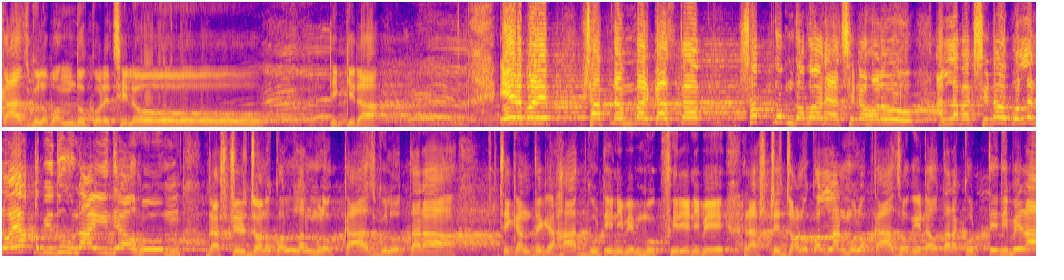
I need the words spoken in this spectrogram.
কাজগুলো বন্ধ করেছিল। ঠিক কিনা? এরপরে সাত নাম্বার কাজটা সপ্তম দফাটা সেটা হলো আল্লাহবাক সেটাও বললেন, ওয়াকবিদুন আইদিয়াহুম। রাষ্ট্রের জনকল্যাণমূলক কাজগুলো তারা সেখান থেকে হাত গুটিয়ে নিবে, মুখ ফিরে নিবে। রাষ্ট্রের জনকল্যাণমূলক কাজ হোক, এটাও তারা করতে দিবে না,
